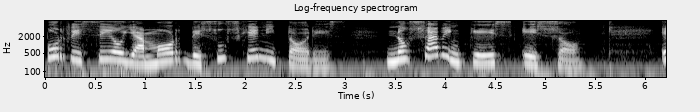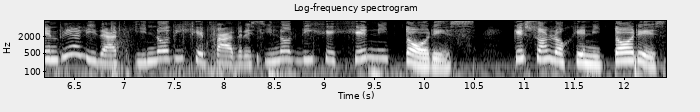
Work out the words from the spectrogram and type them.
por deseo y amor de sus genitores. No saben qué es eso. En realidad, y no dije padres, sino dije genitores. ¿Qué son los genitores?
